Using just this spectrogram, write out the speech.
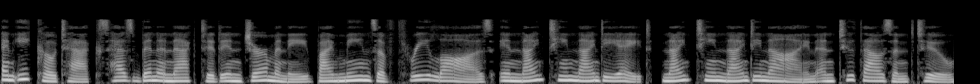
An ecotax has been enacted in Germany by means of three laws in 1998, 1999 and 2002.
